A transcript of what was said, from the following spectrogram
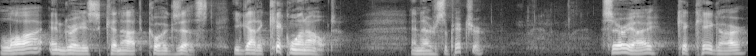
Law and grace cannot coexist. You got to kick one out. And there's the picture. Sarai kicked Hagar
